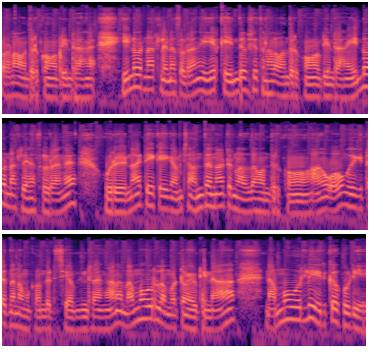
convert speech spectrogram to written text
கொரோனா வந்திருக்கும் அப்படின்றாங்க. இன்னொரு நாட்டில் என்ன சொல்கிறாங்க இயற்கை இந்த விஷயத்தினால வந்திருக்கும் அப்படின்றாங்க. இன்னொரு நாட்டில் என்ன சொல்கிறாங்க ஒரு நாட்டையே கை காமிச்சு அந்த நாட்டுனால தான் வந்திருக்கும். அவங்க அவங்க கிட்ட தான் நமக்கு வந்துடுச்சு அப்படின்றாங்க. ஆனால் நம்ம ஊரில் மட்டும் எப்படின்னா நம்ம ஊர்லேயே இருக்கக்கூடிய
